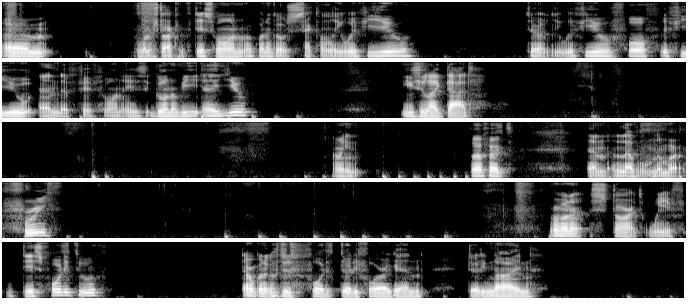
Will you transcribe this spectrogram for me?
Um, I'm to start with this one. We're to go secondly with you. Thirdly with you. Fourth with you. And the fifth one is to be a U. Easy like that. I mean, perfect. Then level number three. We're gonna start with this 42. Then we're gonna go to 40, 34 again, 39.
